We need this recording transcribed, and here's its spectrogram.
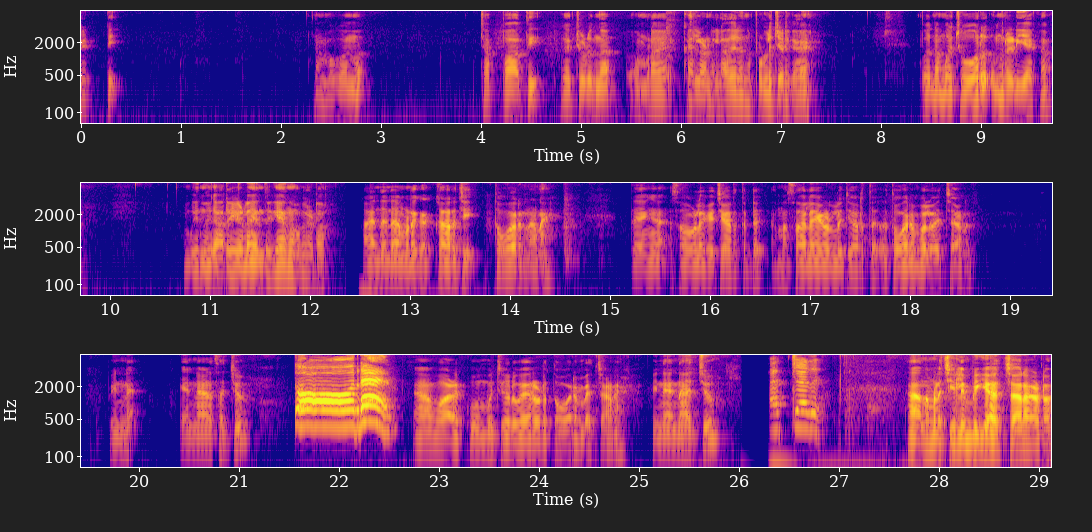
കെട്ടി നമുക്കൊന്ന് ചപ്പാത്തി വെച്ചിടുന്ന നമ്മുടെ കല്ലുണ്ടല്ലോ അതിലൊന്ന് പൊള്ളിച്ചെടുക്കാവേ. ഇപ്പോൾ നമുക്ക് ചോറ് ഒന്ന് റെഡിയാക്കാം. അപ്പോൾ ഇന്ന് കറികൾ എന്തൊക്കെയാണെന്ന് നോക്കാം കേട്ടോ. ആദ്യം തന്നെ നമ്മുടെ കക്കാർച്ചി തോരനാണേ. തേങ്ങ സവോളയൊക്കെ ചേർത്തിട്ട് മസാലകളിൽ ചേർത്ത് തോരൻ പോലെ വെച്ചാണ്. പിന്നെ എന്നാണ് സച്ചു? തോരൻ. ആ വാഴക്കൂമ്പും ചെറുപയറോട് തോരൻ വെച്ചാണ്. പിന്നെ എന്നാ അച്ചു? അച്ചാറ്. ആ നമ്മുടെ ചിലിമ്പിക്ക അച്ചാറാട്ടോ.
